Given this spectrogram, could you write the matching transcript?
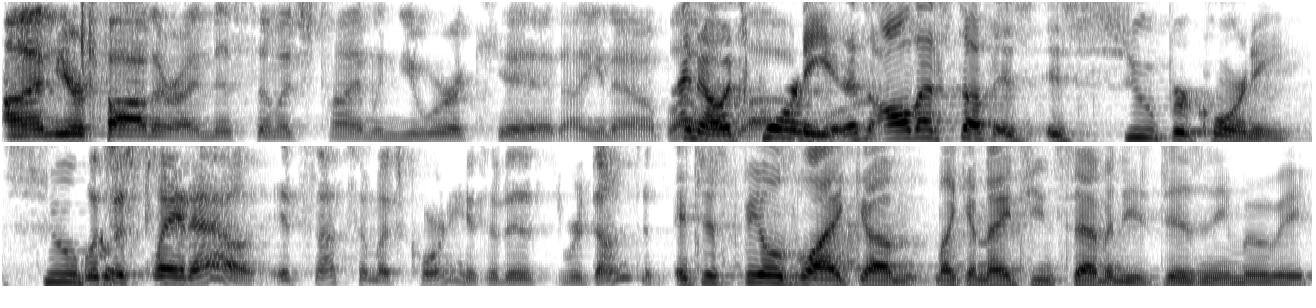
I'm your father. I missed so much time when you were a kid. I, you know, blah, I know blah, it's blah. corny. That's all that stuff is is super corny. Super. Let's just play it out. It's not so much corny as it is redundant. it just feels like um like a 1970s Disney movie.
